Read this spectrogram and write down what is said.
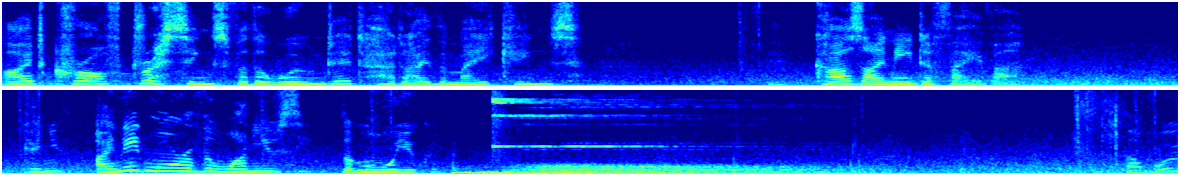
I'd craft dressings for the wounded, had I the makings. Cuz I need a favor. Can you... I need more of the one you see. The more you can... The.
